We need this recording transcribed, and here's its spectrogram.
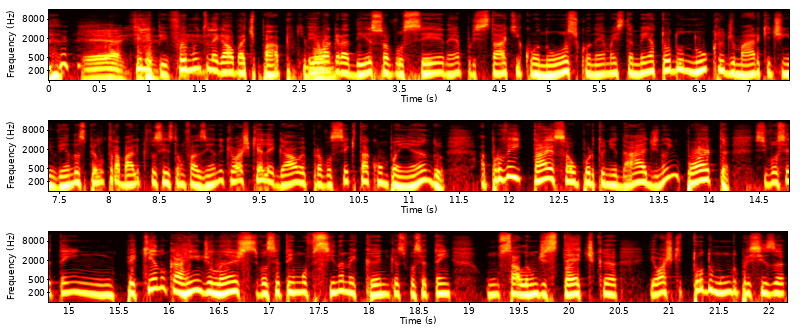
é. Felipe, foi muito legal o bate-papo. Eu agradeço a você, né, por estar aqui conosco, né, mas também a todo o núcleo de marketing e vendas pelo trabalho que vocês estão fazendo, que eu acho que é legal, é para você que está acompanhando, aproveitar essa oportunidade, não importa se você tem um pequeno carrinho de lanche, se você tem uma oficina mecânica, se você tem um salão de estética, eu acho que todo mundo precisa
